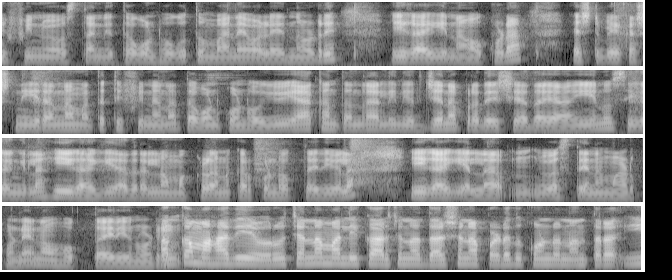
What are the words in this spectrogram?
ಟಿಫಿನ್ ವ್ಯವಸ್ಥೆ ನೀವು ತೊಗೊಂಡು ಹೋಗು ತುಂಬಾ ಒಳ್ಳೆಯದು ನೋಡ್ರಿ. ಹೀಗಾಗಿ ನಾವು ಕೂಡ ಎಷ್ಟು ಬೇಕಷ್ಟು ನೀರನ್ನು ಮತ್ತು ಟಿಫಿನನ್ನು ತೊಗೊಂಡ್ಕೊಂಡು ಹೋಗಿವಿ ಯಾಕಂತಂದ್ರೆ ಅಲ್ಲಿ ನಿರ್ಜನ ಪ್ರದೇಶ ಅದ ಏನೂ ಸಿಗಂಗಿಲ್ಲ. ಹೀಗಾಗಿ ಅದರಲ್ಲಿ ನಾವು ಮಕ್ಕಳನ್ನು ಕರ್ಕೊಂಡು ಹೋಗ್ತಾ ಇದೀವಲ್ಲ ಹೀಗಾಗಿ ಎಲ್ಲ ವ್ಯವಸ್ಥೆನ ವ್ಯವಸ್ಥೆಯನ್ನು ಮಾಡಿಕೊಂಡೇ ನಾವು ಹೋಗ್ತಾ ಇದೀವಿ ನೋಡ್ರಿ. ಅಕ್ಕ ಮಹಾದೇವರು ಚನ್ನಮಲ್ಲಿಕಾರ್ಜುನ ದರ್ಶನ ಪಡೆದುಕೊಂಡು ನಂತರ ಈ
